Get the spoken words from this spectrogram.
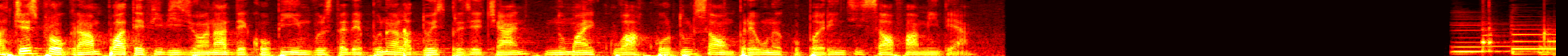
Acest program poate fi vizionat de copii în vârstă de până la 12 ani, numai cu acordul sau împreună cu părinții sau familia. Thank you.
